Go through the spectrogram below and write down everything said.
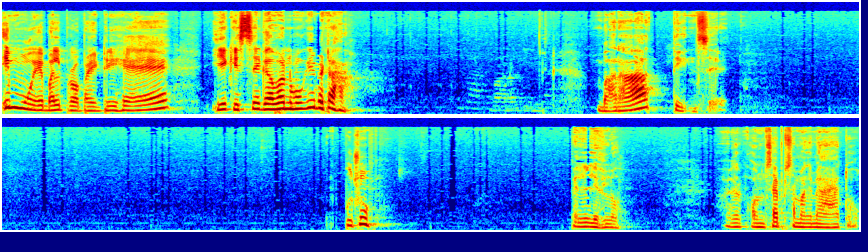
इमूवेबल प्रॉपर्टी है। ये किससे गवर्न होगी बेटा? बारह तीन से। पूछू? पहले लिख लो। अगर कॉन्सेप्ट समझ में आया तो।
